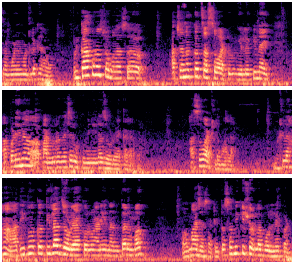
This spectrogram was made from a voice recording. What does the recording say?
त्यामुळे म्हटलं घ्यावं पण का कोणाच मला असं अचानकच असं वाटून गेलं की नाही आपण आहे ना पांडुरंगाच्या रुक्मिणीला जोडव्या कराव्या. असं वाटलं मला. म्हटलं हा आधी मग तिलाच जोडव्या करून आणि नंतर मग माझ्यासाठी. तसं मी किशोरला बोलले पण.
